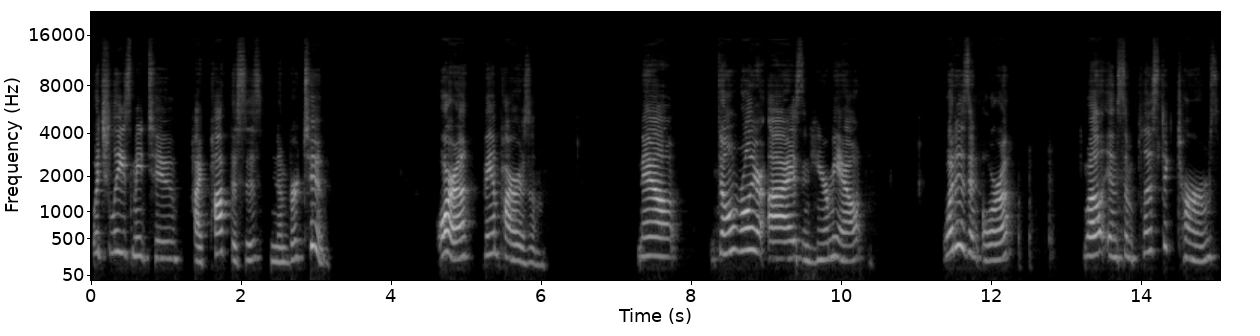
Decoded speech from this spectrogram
which leads me to hypothesis number two aura vampirism. Now, don't roll your eyes and hear me out. What is an aura? Well, in simplistic terms,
